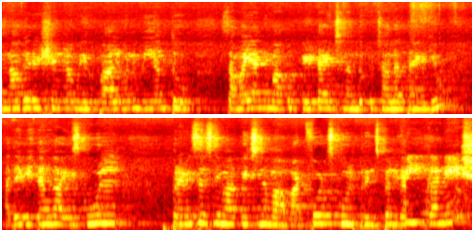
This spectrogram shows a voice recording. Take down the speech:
ఇన్నాగరేషన్ లో మీరు పాల్గొని మీ అంతు సమయాన్ని మాకు కేటాయించినందుకు చాలా థ్యాంక్ యూ అదేవిధంగా ఈ స్కూల్ ప్రెమిసెస్ని మాకు ఇచ్చిన మా మట్ఫోర్ట్ స్కూల్ ప్రిన్సిపల్ గారు గణేష్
